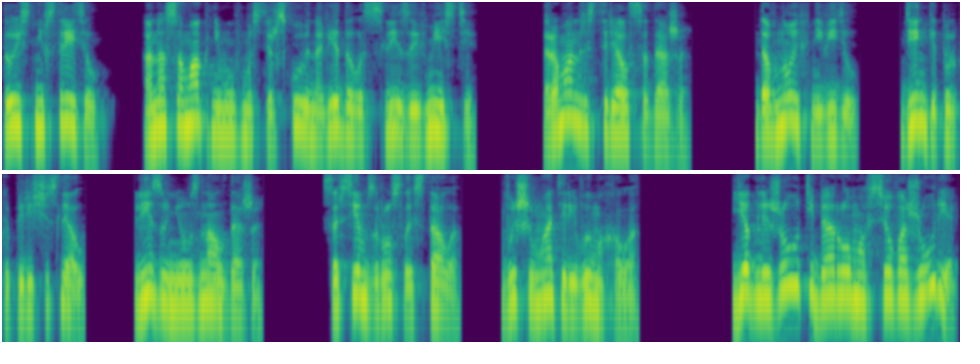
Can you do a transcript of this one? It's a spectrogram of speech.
То есть не встретил, она сама к нему в мастерскую наведалась с Лизой вместе. Роман растерялся даже. Давно их не видел, деньги только перечислял. Лизу не узнал даже. Совсем взрослой стала, выше матери вымахала. «Я гляжу, у тебя, Рома, все в ажуре?»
